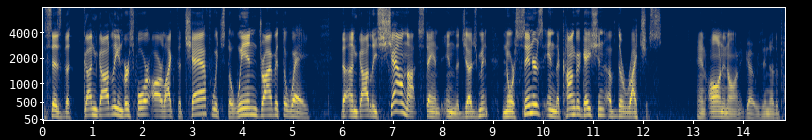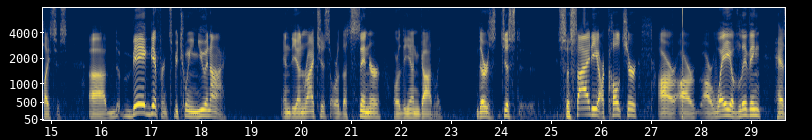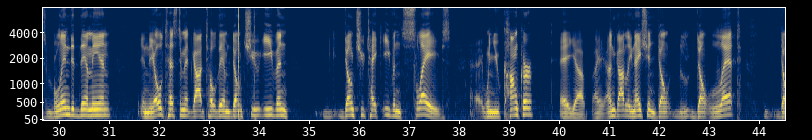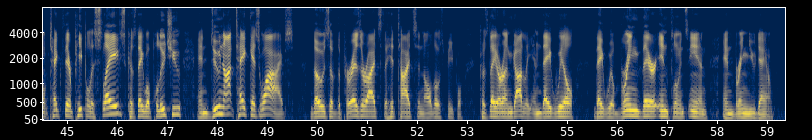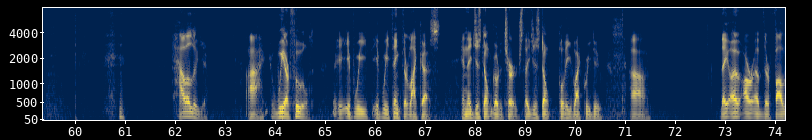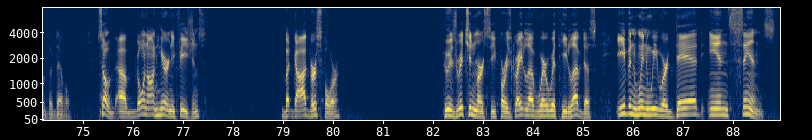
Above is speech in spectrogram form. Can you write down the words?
It says, The ungodly in verse 4 are like the chaff which the wind driveth away. The ungodly shall not stand in the judgment, nor sinners in the congregation of the righteous and on and on it goes in other places. Uh, big difference between you and I and the unrighteous or the sinner or the ungodly. There's just society, our culture, our, our, our way of living has blended them in. In the Old Testament, God told them, don't you even, don't you take even slaves. Uh, when you conquer, a, uh, a ungodly nation don't don't let don't take their people as slaves because they will pollute you and do not take as wives those of the Perizzites, the Hittites and all those people because they are ungodly and they will they will bring their influence in and bring you down. Hallelujah. Ah, we are fooled if we if we think they're like us and they just don't go to church. They just don't believe like we do. Uh, they are of their father, the devil. So, uh, going on here in Ephesians, but God, verse 4, who is rich in mercy, for his great love wherewith he loved us, even when we were dead in sins,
